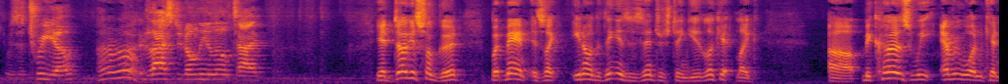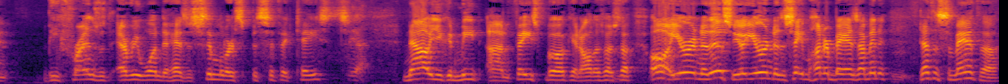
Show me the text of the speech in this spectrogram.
It was a trio. I don't know. It lasted only a little time. Yeah, Doug is so good, but man, it's like you know, the thing is, it's interesting. You look at like uh, because we everyone can be friends with everyone that has a similar specific tastes. Yeah. Now you can meet on Facebook and all this other stuff. Oh, you're into this. You're, you're into the same hundred bands I'm in. Death of Samantha,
